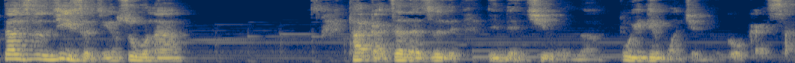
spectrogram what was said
但是逆整形术呢，它改善的是零点七五呢，不一定完全能够改善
